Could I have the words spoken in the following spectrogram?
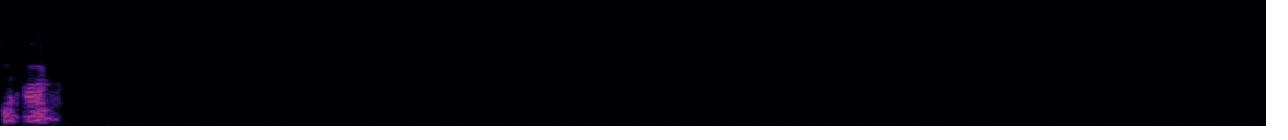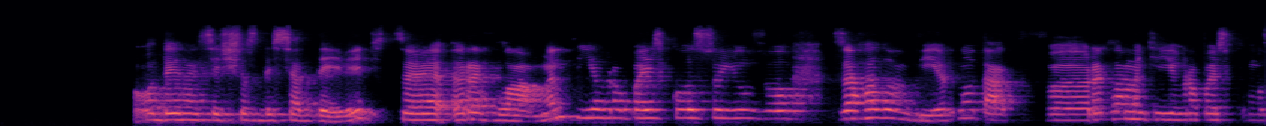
Так. Одинадцять шістдесят дев'ять це регламент Європейського союзу. Загалом вірно так в регламенті Європейського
